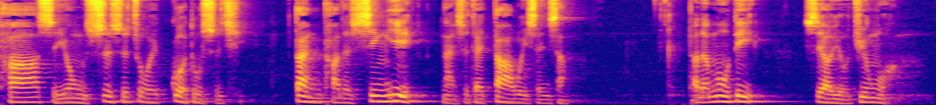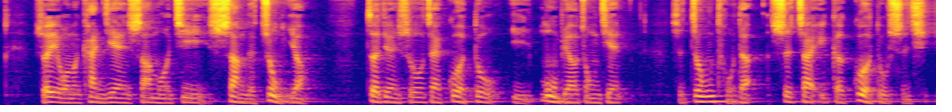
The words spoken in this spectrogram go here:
他使用士师作为过渡时期，但他的心意乃是在大卫身上。他的目的是要有君王。所以，我们看见《沙摩记》上的重要。这卷书在过渡与目标中间，是中途的，是在一个过渡时期。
